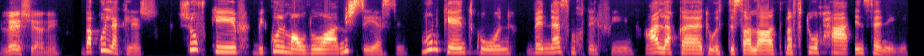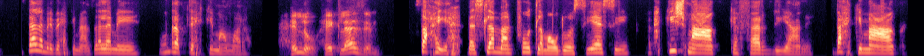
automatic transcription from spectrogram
ليش يعني؟ بقول لك ليش شوف كيف بكل موضوع مش سياسي. ممكن تكون بين ناس مختلفين علاقات واتصالات مفتوحة إنسانية. زلمة بيحكي مع زلمة مرة بتحكي مع مرة. حلو هيك لازم. صحيح بس لما نفوت لموضوع سياسي بحكيش معك كفرد يعني. بحكي معك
